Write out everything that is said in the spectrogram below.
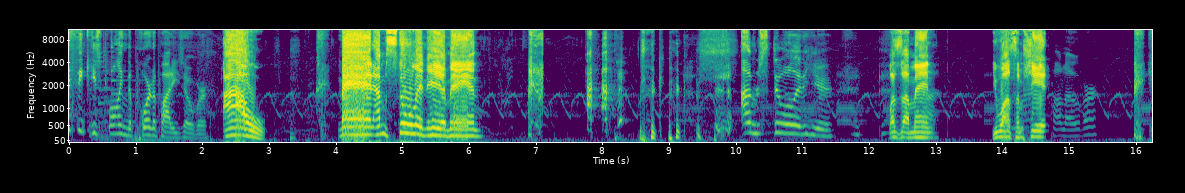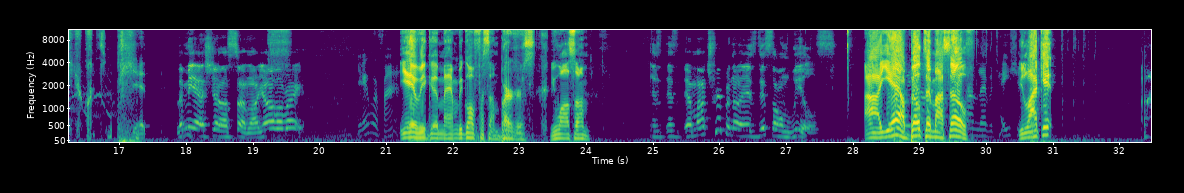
I think he's pulling the porta potties over. Ow! Man, I'm stooling here, man. I'm stooling here. What's up, man? Uh, You want some shit? Pull over. you want some shit? Let me ask y'all something. Are y'all all right? Yeah, we're fine. Yeah, we good, man. We going for some burgers. You want some? Is, is, am I tripping or is this on wheels? Ah, uh, yeah, I built it myself. You like it?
